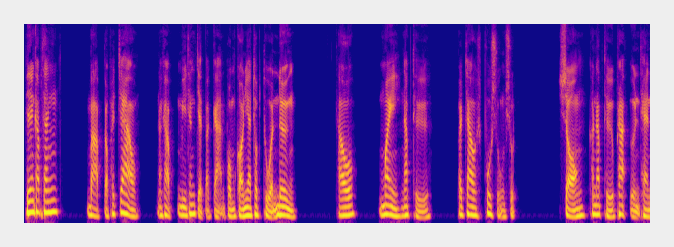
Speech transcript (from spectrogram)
เพียงครับทั้ง บาปต่อพระเจ้านะครับ มีทั้ง 7 ประการ ผมขออนุญาตทบทวนหนึ่งเขาไม่นับถือพระเจ้าผู้สูงสุด 2. เขานับถือพระอื่นแทน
